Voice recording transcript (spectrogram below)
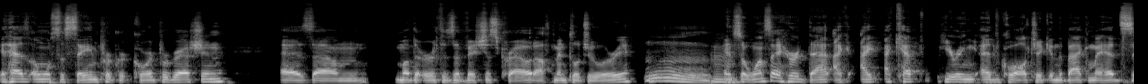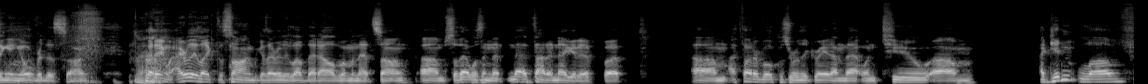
It has almost the same chord progression as um, Mother Earth is a vicious crowd off Mental Jewelry. Mm. And so once I heard that, I, I, I kept hearing Ed Kowalczyk in the back of my head singing over this song. Uh-huh. But anyway, I really like the song because I really love that album and that song. Um, so that wasn't a, that's not a negative, but um, I thought her vocals were really great on that one too. Um, I didn't love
